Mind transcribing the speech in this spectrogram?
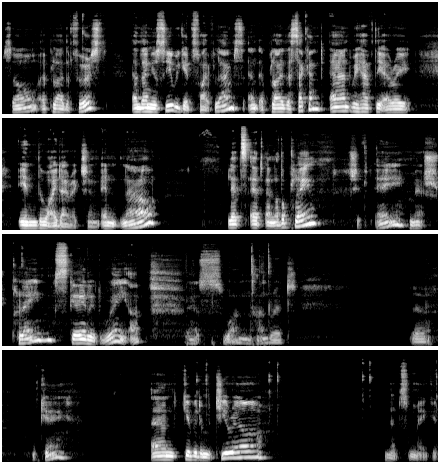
So apply the first, and then you see we get five lamps, and apply the second, and we have the array in the y direction. And now let's add another plane. Shift A, mesh plane, scale it way up as 100. Uh, okay, and give it a material Let's make it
